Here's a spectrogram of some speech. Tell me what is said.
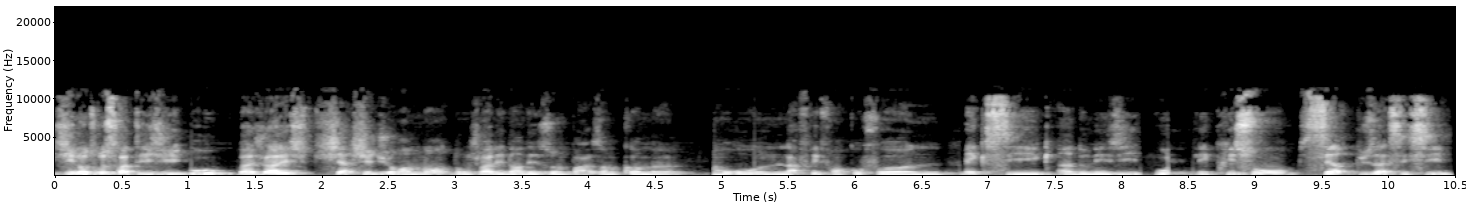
J'ai une autre stratégie où bah, je vais aller chercher du rendement, donc je vais aller dans des zones par exemple comme Cameroun, l'Afrique francophone, Mexique, Indonésie, où les prix sont certes plus accessibles,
